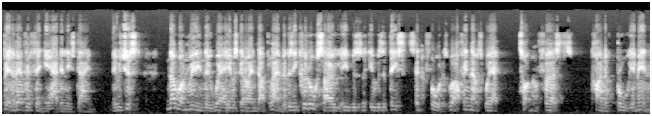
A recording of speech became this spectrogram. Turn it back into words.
a bit of everything he had in his game. It was just no one really knew where he was going to end up playing because he could also he was he was a decent centre forward as well. I think that was where Tottenham first kind of brought him in.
